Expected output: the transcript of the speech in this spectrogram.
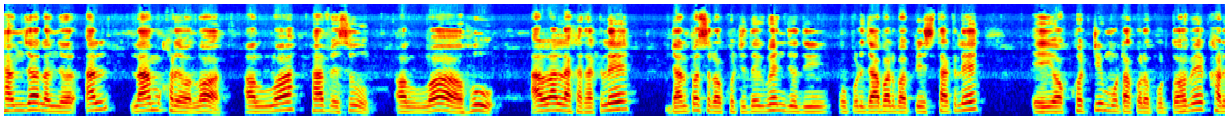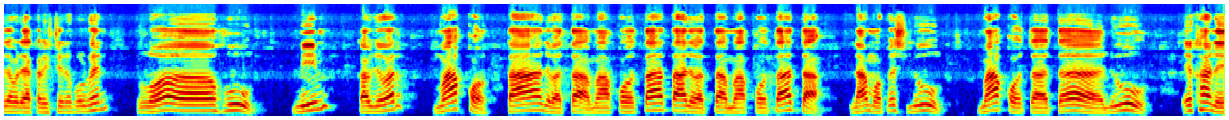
হামজা, লাম জবর আল, লাম জবর ল, আল্লাহ হাফেসু আল্লাহু, আল্লাহ লেখা থাকলে ডান পাশের অক্ষরটি দেখবেন, যদি উপরে যাবার বা পেজ থাকলে এই অক্ষরটি মোটা করে পড়তে হবে। খাড় যাবার একার স্টেনে পড়বেন। লহু, মিম কাব যাবার মা ক তা যাবার তা। মা ক তা তা যাবার তা। মা ক তা তা। লাম অপেস লু। মা ক তা তা, লু। এখানে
